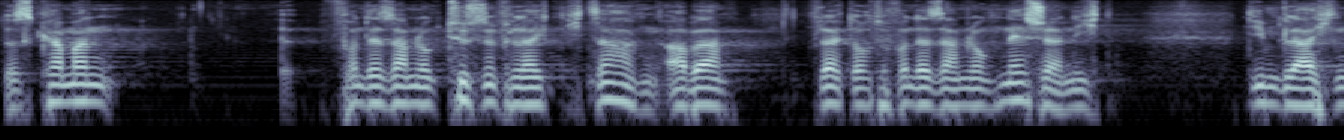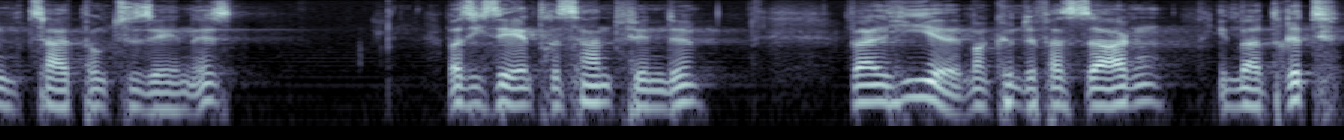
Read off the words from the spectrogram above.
Das kann man äh, von der Sammlung Thyssen vielleicht nicht sagen, aber vielleicht auch von der Sammlung Nescher nicht, die im gleichen Zeitpunkt zu sehen ist. Was ich sehr interessant finde, weil hier, man könnte fast sagen, in Madrid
